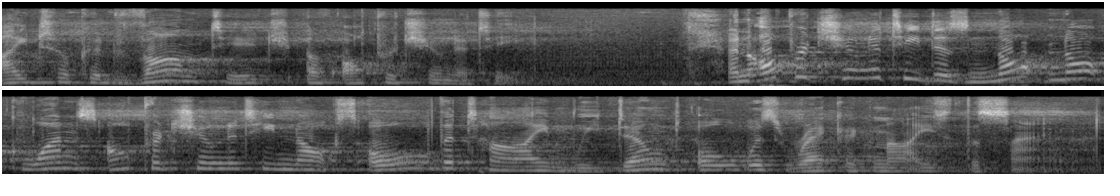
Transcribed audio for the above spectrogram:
I took advantage of opportunity. An opportunity does not knock once, opportunity knocks all the time. We don't always recognize the sound.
